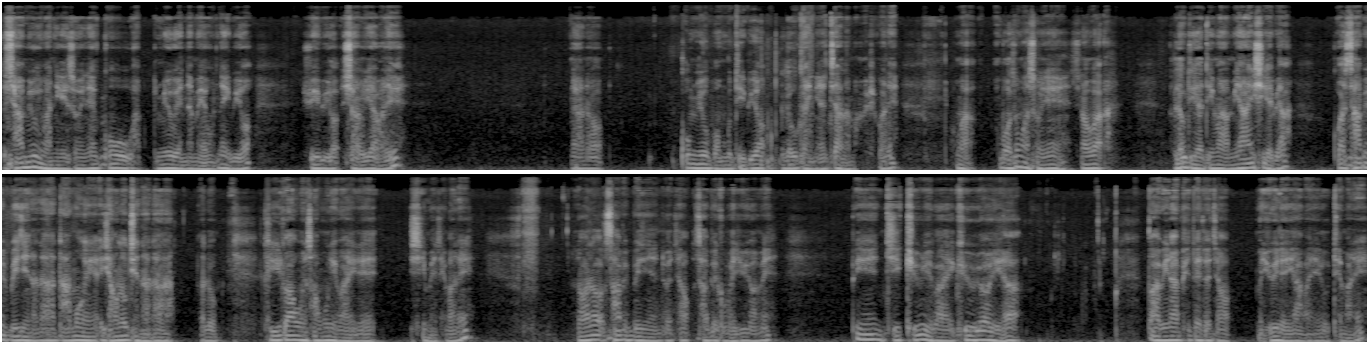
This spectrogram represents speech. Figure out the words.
တခြားမျိုးတွေမှာနေရဆိုရင်လည်းကိုယ့်မျိုးရဲ့နာမည်ကိုနှိပ်ပြီးတော့ရွေးပြီးတော့ရှာလို့ရပါတယ်ဒါတော့ကိုမျိုးပေါ်မူတည်ပြီးတော့အလုပ်ကိုင်နေကြလာမှာဖြစ်ပါတယ်ဟိုမှာအ ပေါ်ဆုံးမှာဆိုရင်ကျွန်တော်ကအလုပ်တွေကဒီမှာအများကြီးရှိရဗျာကိုကစားပေးပေးနေတာဒါဒါမှမဟုတ်ရင်အယောင်လုပ်ချင်တာဒါအဲ့လိုခရီးသွားဝန်ဆောင်မှုတွေပါတယ်ရှိမယ်ထင်ပါတယ်ဒါတော့စားပေးပေးနေတဲ့အတွက်ကြောင့်စားပေးကိုပဲယူရမယ်ပြီးရင် GQ တွေပါတယ် Q ရောတွေကပါပြီးသားဖြစ်တဲ့အတွက်ကြောင့်မရွေးတယ်ရပါတယ်လို့ထင်ပါတယ်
